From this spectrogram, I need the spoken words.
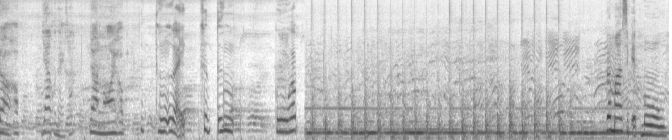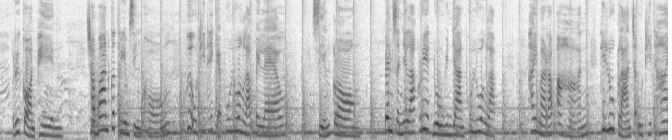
ยาครับย่าคนไหนคะ ยาน้อยครับ ถึงเอื่อยคิดตึงปูครับ ประมาณ 11 โมง หรือก่อนเพลชาวบ้านก็เตรียมสิ่งของเพื่ออุทิศให้แก่ผู้ล่วงลับไปแล้ว เสียงกลอง เป็นสัญลักษณ์เรียกดวงวิญญาณผู้ล่วงลับ ให้มารับอาหารที่ลูกหลานจะอุทิศให้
